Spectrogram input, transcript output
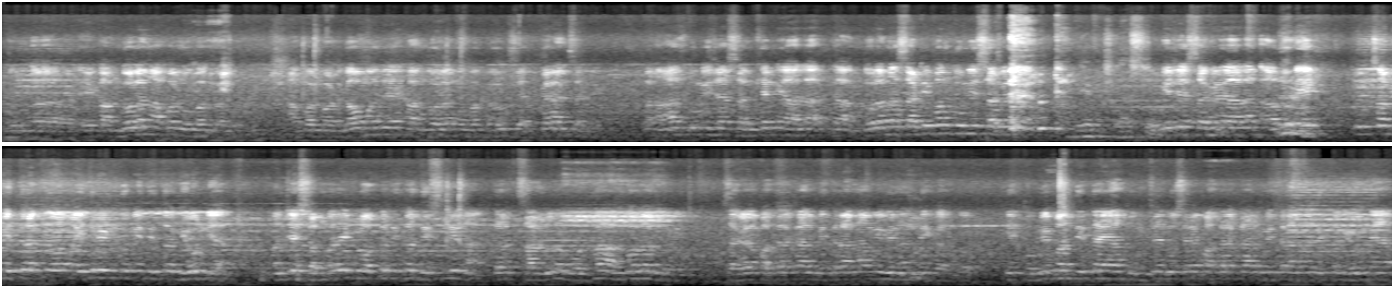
तुम- एक आंदोलन आपण उभं करू. आपण वडगावमध्ये एक आंदोलन उभं करू शेतकऱ्यांसाठी. पण आज तुम्ही ज्या संख्येने आलात त्या आंदोलनासाठी पण तुम्ही सगळे तुम्ही जे सगळे आलात अजून एक तुमचा मित्र किंवा मैत्रीण तुम्ही तिथं घेऊन या. म्हणजे शंभर एक लोक तिथं दिसली ना तर चांगलं मोठं आंदोलन होईल. सगळ्या पत्रकार मित्रांना मी विनंती करतो की तुम्ही पण तिथे या तुमचे दुसरे पत्रकार मित्रांना तिथं घेऊन या.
